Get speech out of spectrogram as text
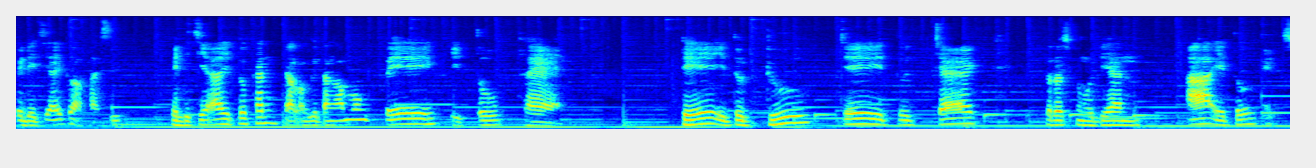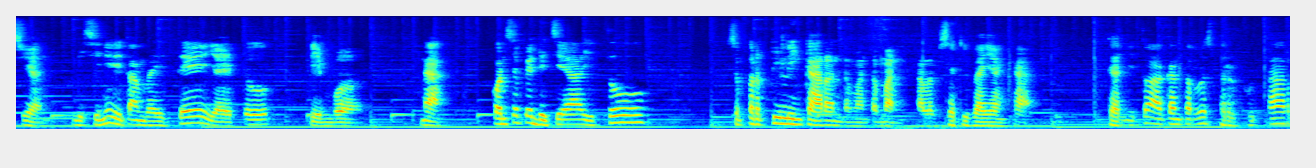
PDCA itu apa sih. PDCA itu kan kalau kita ngomong P itu plan, D itu do, C itu check, terus kemudian A itu action di sini ditambah T yaitu timbul. Nah, konsep PDCA itu seperti lingkaran teman-teman kalau bisa dibayangkan. Dan itu akan terus berputar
